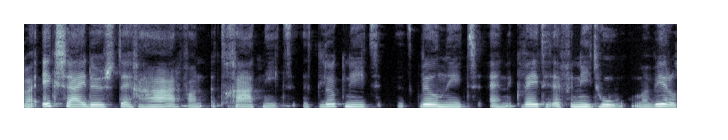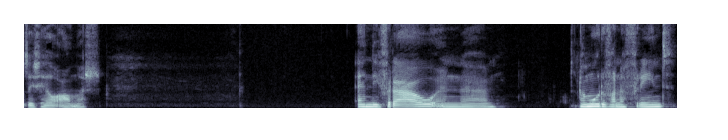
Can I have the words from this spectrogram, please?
Maar ik zei dus tegen haar van het gaat niet, het lukt niet, ik wil niet en ik weet het even niet hoe. Mijn wereld is heel anders. En die vrouw, een, een moeder van een vriend,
